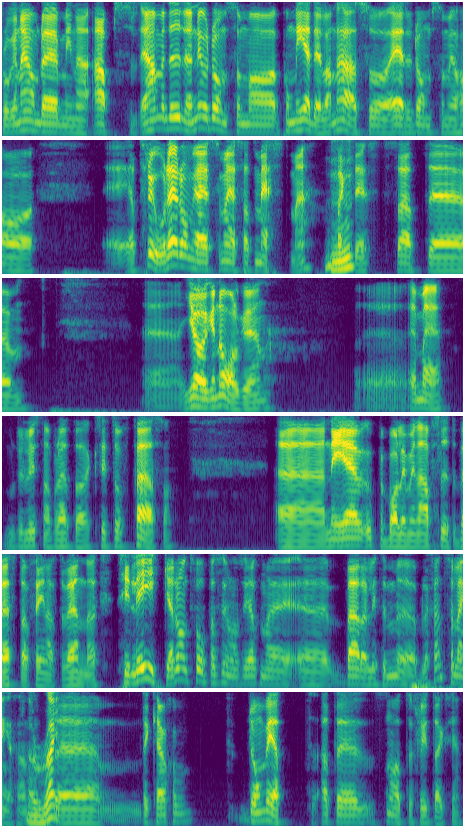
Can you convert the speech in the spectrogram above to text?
Frågan är om det är mina absolut... Ja men det är nog de som har på meddelande här så är det de som jag har eh, Jag tror det är de jag smsat mest med Mm. faktiskt. Så att eh, eh, Jörgen Ahlgren eh, är med. Om du lyssnar på detta. Kristoffer Persson. Eh, ni är uppenbarligen mina absolut bästa och finaste vänner. Tillika de två personer som hjälpte mig uh, bära lite möbler för inte så länge sedan. Så All right. att, eh, det kanske de vet att det snart är flyttdags igen.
